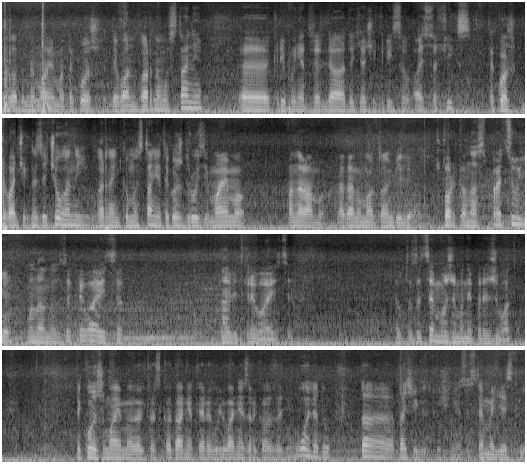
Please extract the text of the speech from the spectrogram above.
Позаду ми маємо також диван в гарному стані, кріплення для, дитячих крісел Isofix. Також диванчик не зачований, в гарненькому стані. Також, друзі, маємо панораму на даному автомобілі. Шторка в нас працює, вона в нас закривається та відкривається. Тобто за це можемо не переживати. Також маємо електроскладання та регулювання зеркал заднього огляду та датчик відключення системи ESP.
